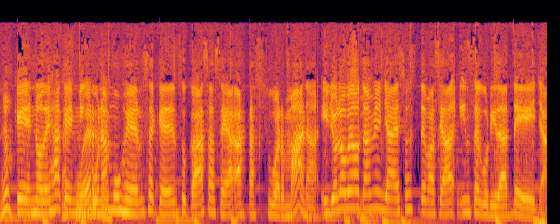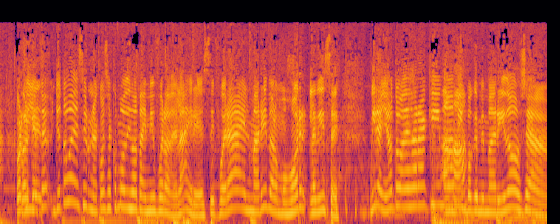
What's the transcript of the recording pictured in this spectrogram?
No. que no deja Está que fuerte. ninguna mujer se quede en su casa, sea hasta su hermana. Y yo lo veo también, ya eso es demasiada inseguridad de ella. Porque, yo, te, yo te voy a decir una cosa, es como dijo Taimi fuera del aire. Si fuera el marido, a lo mejor le dice, mira, yo no te voy a dejar aquí, mami, Ajá. porque mi marido, o sea,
